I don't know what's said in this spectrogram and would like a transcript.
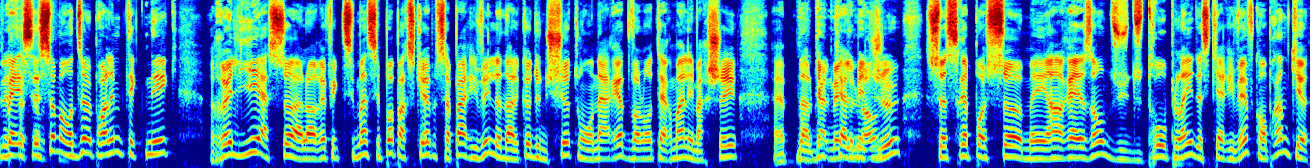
Ben, c'est ça, mais on dit un problème technique relié à ça. Alors, effectivement, c'est pas parce que ça peut arriver là, dans le cas d'une chute où on arrête volontairement les marchés euh, dans le but de calmer le, le jeu? Ce serait pas ça, mais en raison du, du trop-plein de ce qui arrivait, faut comprendre qu'il y a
